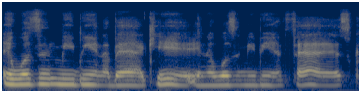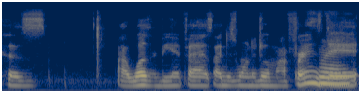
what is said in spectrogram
it wasn't me being a bad kid, and it wasn't me being fast because I wasn't being fast. I just wanted to do what my friends Right. did.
